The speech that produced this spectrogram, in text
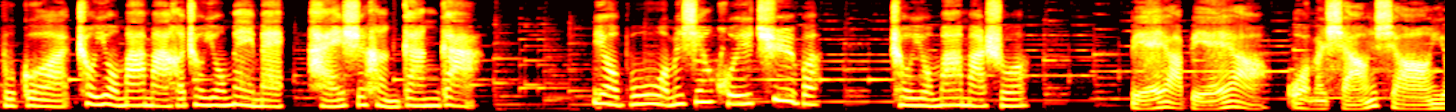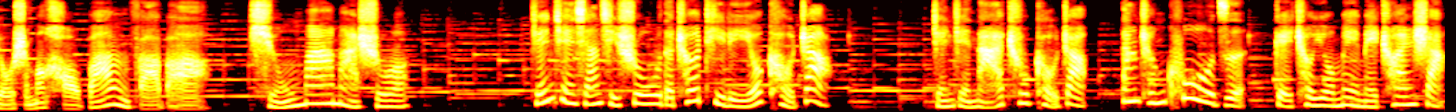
不过，臭鼬妈妈和臭鼬妹妹还是很尴尬。”要不我们先回去吧，臭鼬妈妈说。别呀，别呀，我们想想有什么好办法吧。熊妈妈说。卷卷想起树屋的抽屉里有口罩，卷卷拿出口罩当成裤子给臭鼬妹妹穿上，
